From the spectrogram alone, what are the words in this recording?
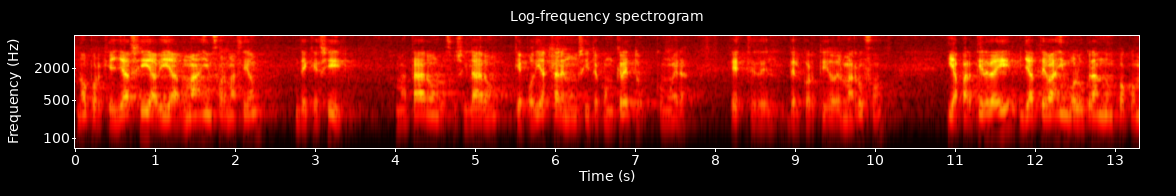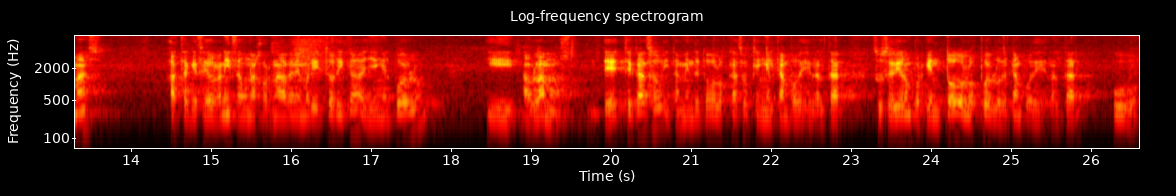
¿no? porque ya sí había más información de que sí, lo mataron, lo fusilaron, que podía estar en un sitio concreto, como era este del, del cortijo del Marrufo, y a partir de ahí ya te vas involucrando un poco más hasta que se organiza una jornada de memoria histórica allí en el pueblo y hablamos de este caso y también de todos los casos que en el campo de Gibraltar sucedieron porque en todos los pueblos del campo de Gibraltar hubo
